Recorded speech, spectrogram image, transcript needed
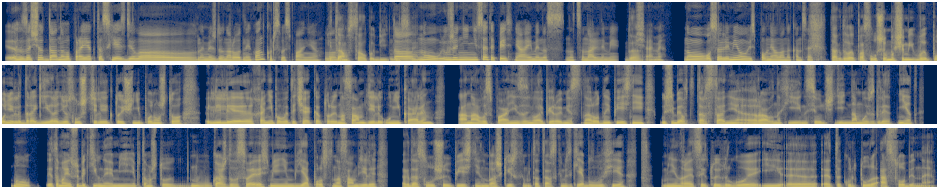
э, за счет данного проекта съездила на международный конкурс в Испанию. И там стал победительницей. Да, ну, уже не, не с этой песней, а именно с национальными да. вещами. Но Мио исполняла на концерте. Так, давай послушаем. В общем, вы поняли, дорогие радиослушатели, кто еще не понял, что Лилия Ханипова – это человек, который на самом деле уникален, она в Испании заняла первое место с народной песней. У себя в Татарстане равных ей на сегодняшний день, на мой взгляд, нет. Ну, это мое субъективное мнение, потому что ну, у каждого свое мнение. Я просто на самом деле, когда слушаю песни на башкирском татарском языке, я был в Уфе, мне нравится и то, и другое, и э, эта культура особенная.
